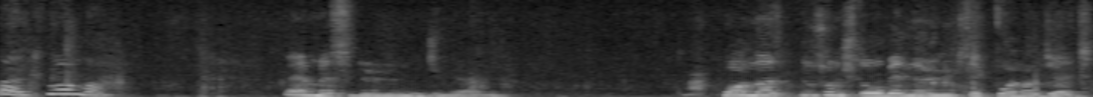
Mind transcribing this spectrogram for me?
Belki ama. Beğenmesi de üzülmeyeceğim yani. Puanlar sonuçta o benden en yüksek puan alacağı için.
